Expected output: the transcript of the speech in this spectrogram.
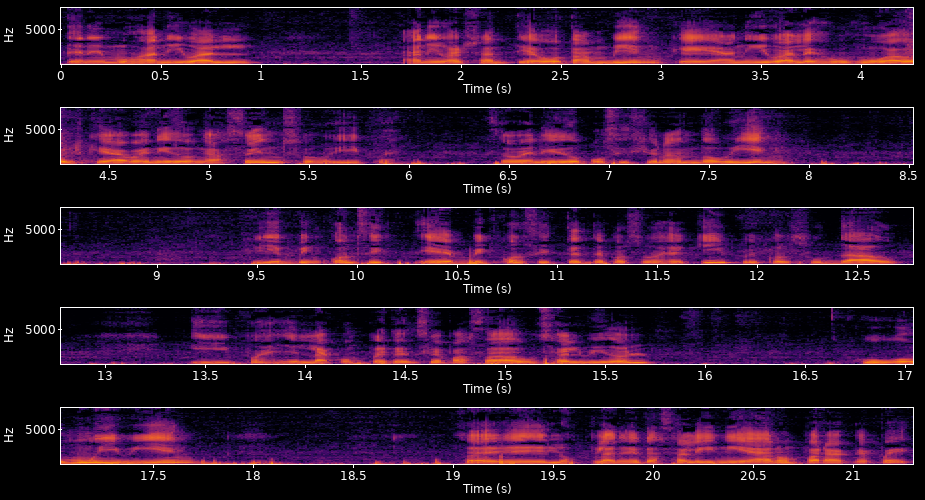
Tenemos a Aníbal, Aníbal Santiago también, que Aníbal es un jugador que ha venido en ascenso y pues se ha venido posicionando bien. Y es bien, consistente, con sus equipos y con sus dados. Y pues en la competencia pasada un servidor jugó muy bien. los planetas se alinearon para que pues,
